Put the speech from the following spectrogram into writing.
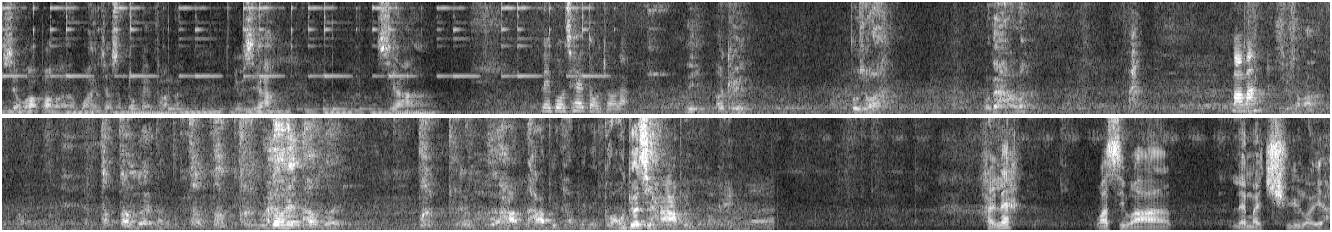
先有個阿伯啊，玩完之後心臟病發啦，要試下？試下？你部車到咗啦，咦，阿權到咗啊，我哋行啦。慢慢。小心啊！打打唔到嚟，打打打唔到。下下邊下邊，你講幾多次下邊？OK。係咧，話時話你係咪處女啊？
